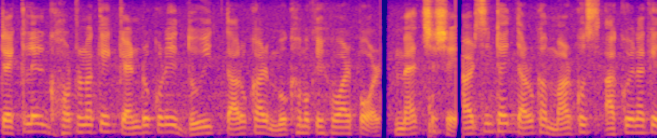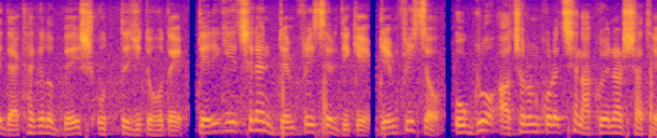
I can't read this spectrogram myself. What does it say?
ট্যাকলের ঘটনাকে কেন্দ্র করে দুই তারকার মুখোমুখি হওয়ার পর ম্যাচ শেষে আর্জেন্টাইন তারকা মার্কোস আকুয়েনাকে দেখা গেল বেশ উত্তেজিত হতে। তেরে গিয়েছিলেন ডেমফ্রিসের দিকে। ডেমফ্রিসও উগ্র আচরণ করেছেন আকুয়েনার সাথে।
